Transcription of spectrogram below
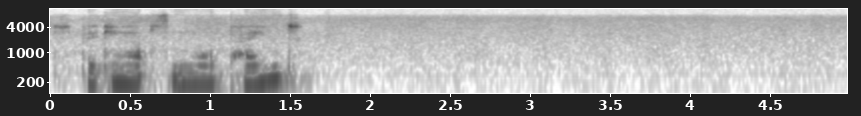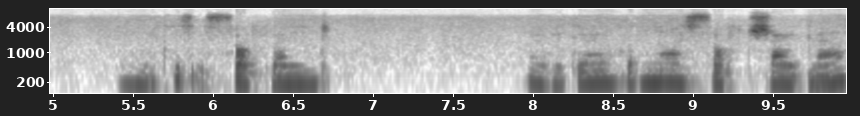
Just picking up some more paint. Because it's softened, there we go, got a nice soft shape now.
